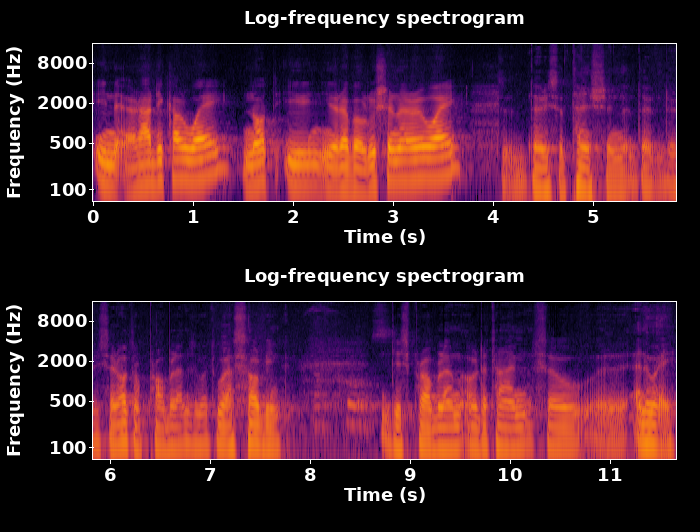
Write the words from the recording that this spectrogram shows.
in a radical way, not in a revolutionary way. There is a tension, there, is a lot of problems, but we are solving this problem all the time. So uh, anyway,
